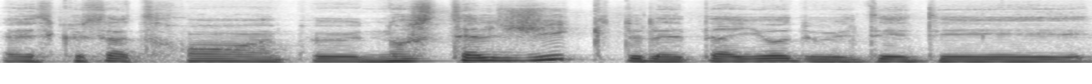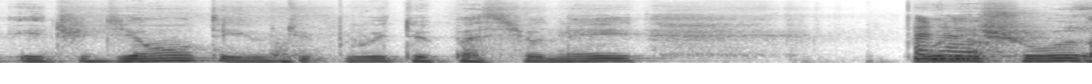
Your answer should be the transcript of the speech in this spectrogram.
est-ce que ça te rend un peu nostalgique de la période où tu étais étudiante et où tu pouvais te passionner pour les choses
